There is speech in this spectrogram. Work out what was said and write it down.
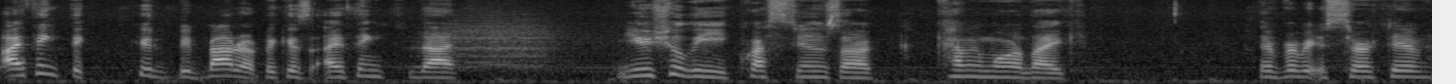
I think they could be better because I think that usually questions are coming more like they're very assertive,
